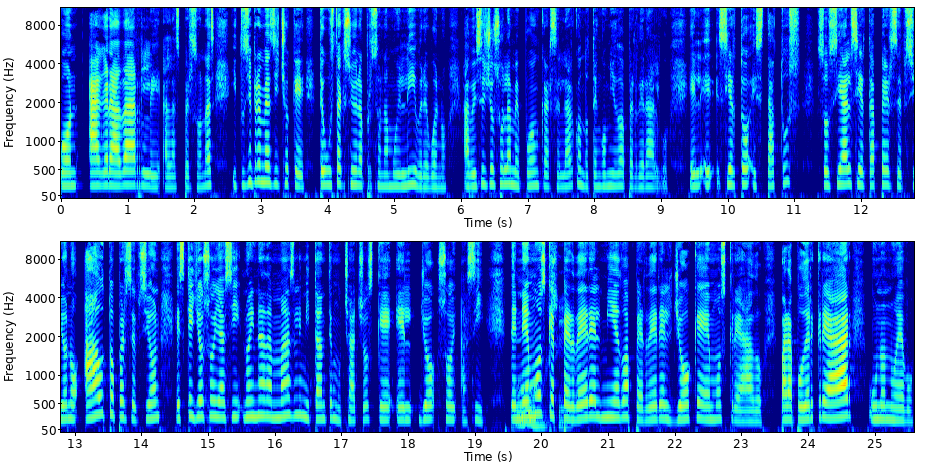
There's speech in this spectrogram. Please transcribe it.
con agradarle a las personas. Y tú siempre me has dicho que te gusta que soy una persona muy libre. Bueno, a veces yo sola me puedo encarcelar cuando tengo miedo a perder algo. El, eh, cierto estatus social, cierta percepción o autopercepción es que yo soy así. No hay nada más limitante, muchachos, que el yo soy así. Tenemos Uh, que sí. perder el miedo a perder el yo que hemos creado para poder crear uno nuevo,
